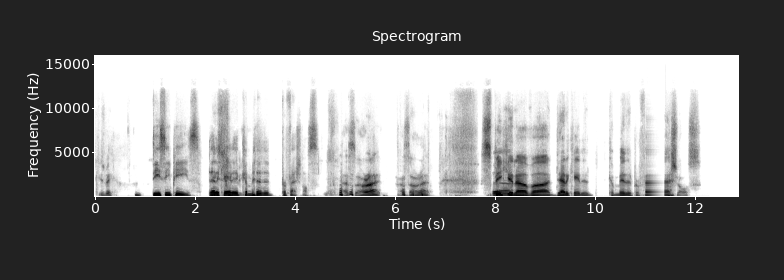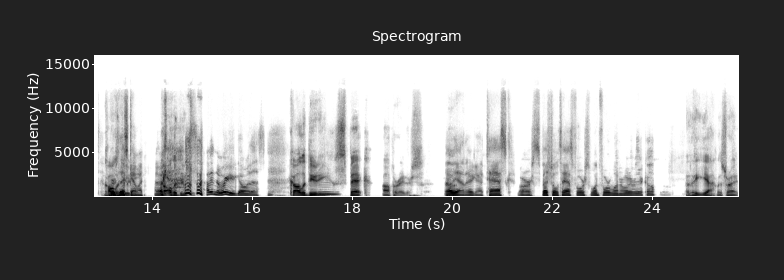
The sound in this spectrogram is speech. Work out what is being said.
Excuse me. DCPs, dedicated, DCP. committed professionals. That's all right. That's all right. Speaking of uh, dedicated, committed professionals, Call Where's of this Duty. going? Call of Duty. I didn't know where you were going with this. Call of Duty spec operators. Oh Uh, yeah, there you go. Task or Special Task Force One Four One or whatever they're called. I think, yeah, that's right.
